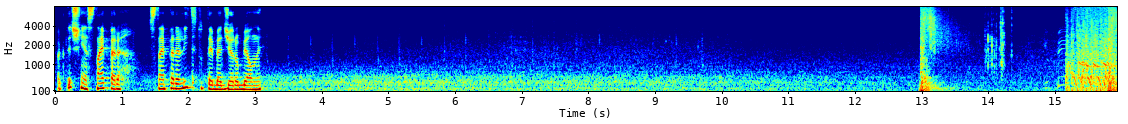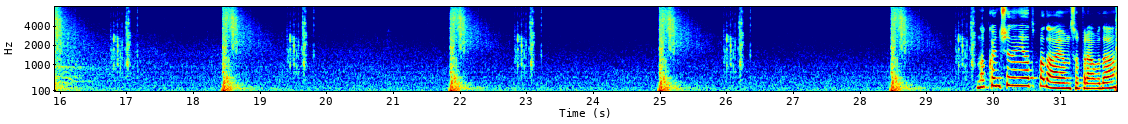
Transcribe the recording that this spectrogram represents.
Faktycznie snajper, snajper elite tutaj będzie robiony. No kończyny nie odpadają, co prawda.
